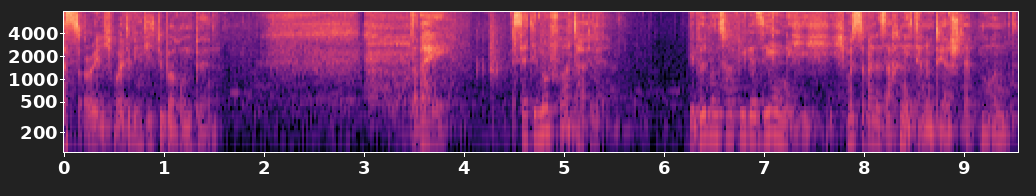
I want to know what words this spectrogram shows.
Sorry, ich wollte dich nicht überrumpeln. Aber hey, es hätte nur Vorteile. Wir würden uns häufiger sehen. Ich, ich, ich müsste meine Sachen nicht hin und her schleppen und.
